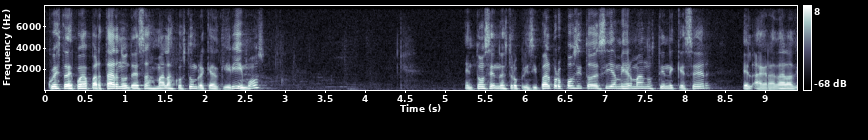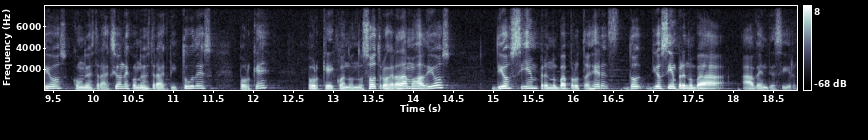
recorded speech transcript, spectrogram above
Cuesta después apartarnos de esas malas costumbres que adquirimos. Entonces nuestro principal propósito, decía mis hermanos, tiene que ser el agradar a Dios con nuestras acciones, con nuestras actitudes. ¿Por qué? Porque cuando nosotros agradamos a Dios, Dios siempre nos va a proteger, Dios siempre nos va a bendecir.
